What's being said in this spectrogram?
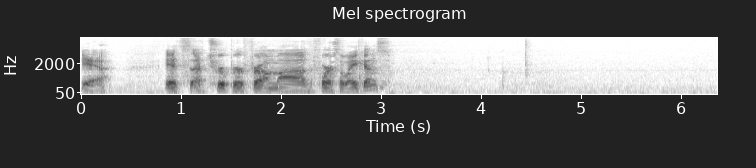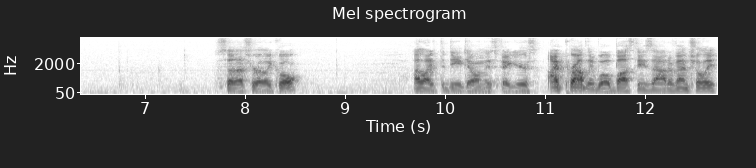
Yeah, it's a trooper from uh, The Force Awakens. So that's really cool. I like the detail on these figures. I probably will bust these out eventually.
